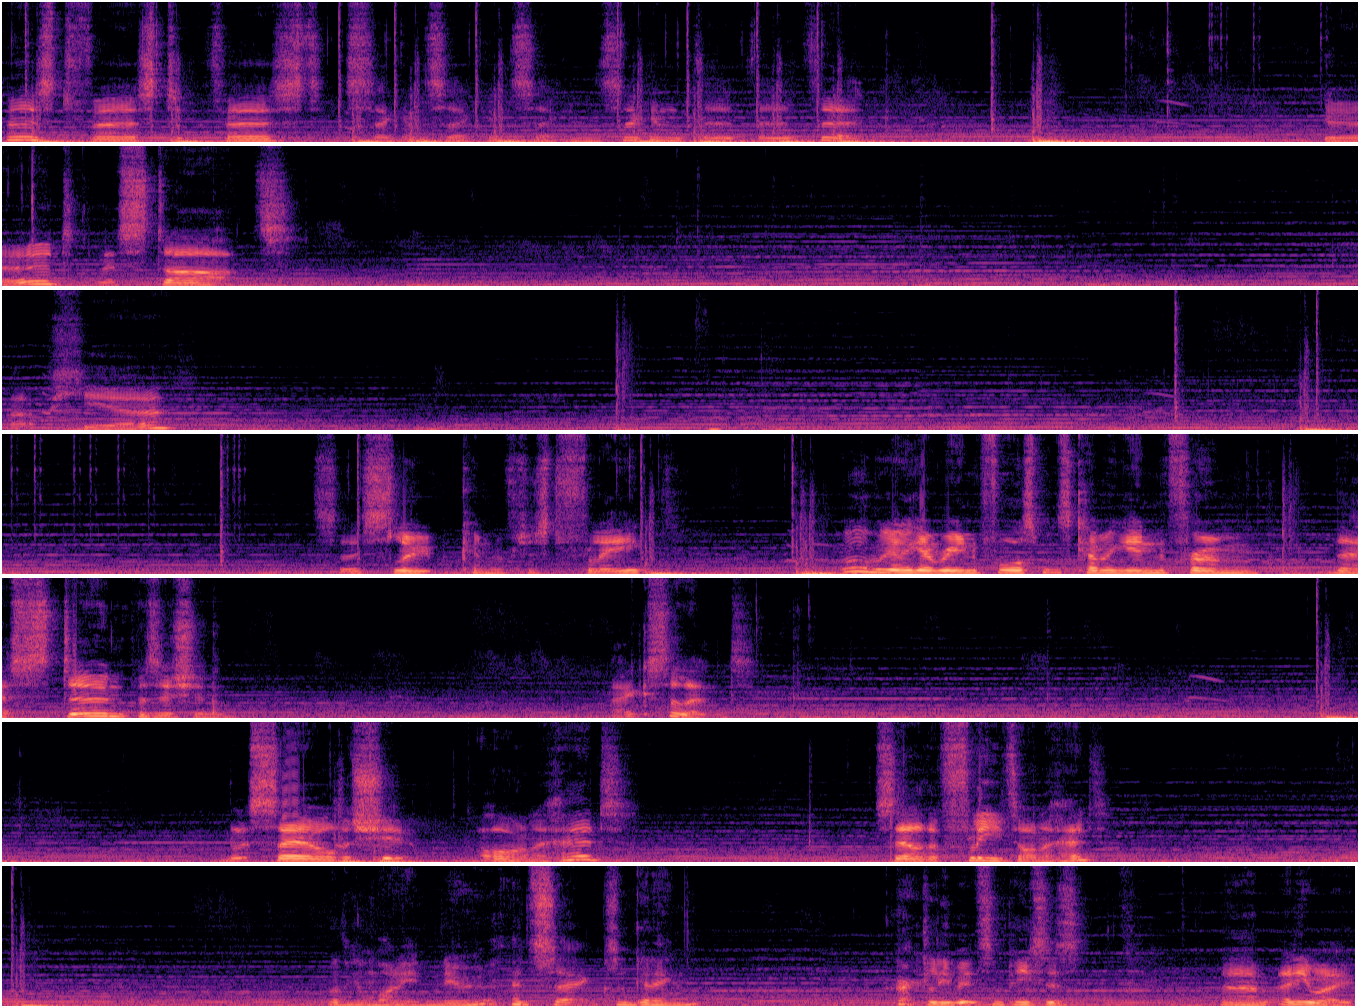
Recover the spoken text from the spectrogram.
first, first, first, second, second, second, second, third, third, third. Good. Let's start. Up here. So this sloop can just flee. Oh, we're going to get reinforcements coming in from their stern position. Excellent. Let's sail the ship on ahead. Sail the fleet on ahead. I think I might need new headset because I'm getting crackly bits and pieces. Um, anyway,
